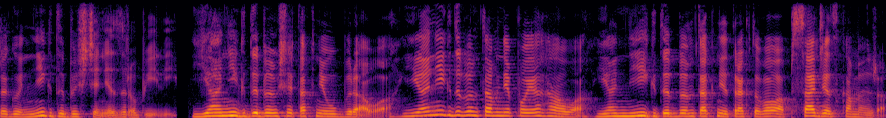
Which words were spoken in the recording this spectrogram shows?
czego nigdy byście nie zrobili. Ja nigdy bym się tak nie ubrała. Ja nigdy bym tam nie pojechała. Ja nigdy bym tak nie traktowała psa, dziecka, męża.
